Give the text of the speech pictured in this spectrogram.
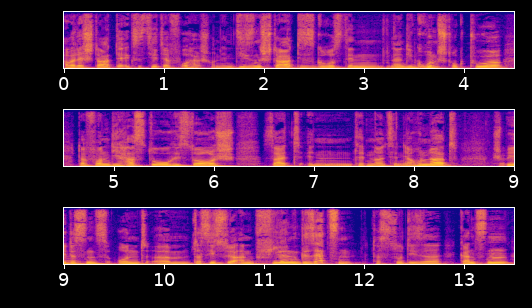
Aber der Staat, der existiert ja vorher schon. In diesem Staat, dieses Gerüst, den, na, die Grundstruktur davon, die hast du historisch seit, in, dem 19. Jahrhundert spätestens. Genau. Und ähm, das siehst du ja an vielen Gesetzen, dass du diese ganzen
